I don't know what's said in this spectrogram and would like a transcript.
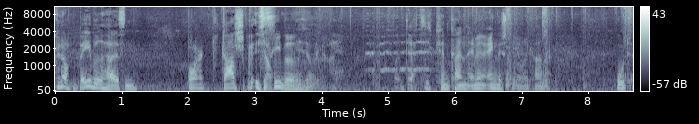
könnte auch Babel heißen. Boah, ja, Flexibel. ist ja egal. Die kennen kein Englisch, die Amerikaner. Gut.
